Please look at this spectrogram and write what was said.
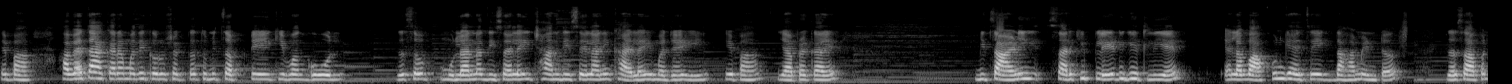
हे पहा. हव्या त्या आकारामध्ये करू शकता तुम्ही चपटे किंवा गोल. जसं मुलांना दिसायलाही छान दिसेल आणि खायलाही मजा येईल. हे पहा. या प्रकारे. मी चाळणीसारखी प्लेट घेतली आहे. याला वाफून घ्यायचं एक दहा मिनटं. जसं आपण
